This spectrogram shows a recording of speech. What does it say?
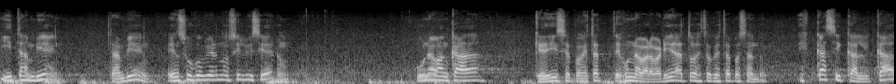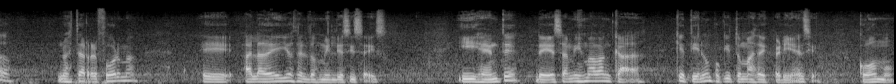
Y también, también, en sus gobiernos sí lo hicieron. Una bancada que dice, pues es una barbaridad todo esto que está pasando. Es casi calcado nuestra reforma eh, a la de ellos del 2016. Y gente de esa misma bancada que tiene un poquito más de experiencia, como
